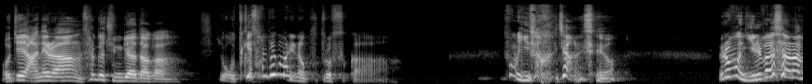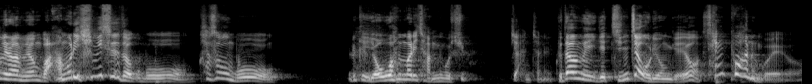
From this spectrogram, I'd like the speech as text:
어제 아내랑 설교 준비하다가 어떻게 300마리나 붙들었을까? 정말 이상하지 않으세요? 여러분 일반 사람이라면 뭐 아무리 힘이 세다고 뭐 가서 뭐 이렇게 여우 한 마리 잡는 거 쉽지 않잖아요. 그 다음에 이게 진짜 어려운 게요. 생포하는 거예요.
